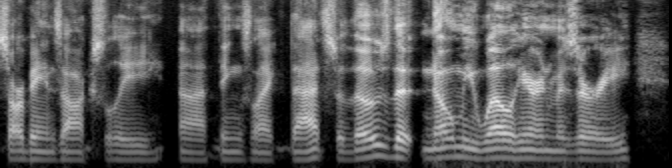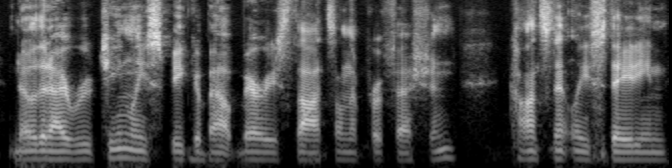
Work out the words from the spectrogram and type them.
Sarbanes Oxley, uh, things like that. So those that know me well here in Missouri know that I routinely speak about Barry's thoughts on the profession, constantly stating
